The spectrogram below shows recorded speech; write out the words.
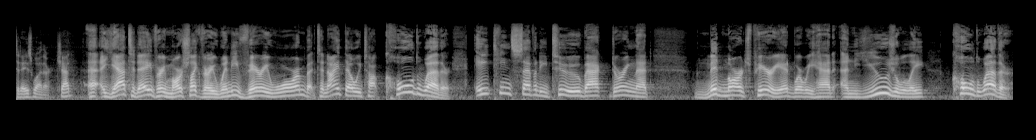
today's weather. Chad? Uh, yeah, today very March-like, very windy, very warm. But tonight, though, we talk cold weather. 1872, back during that mid-March period where we had unusually cold weather.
